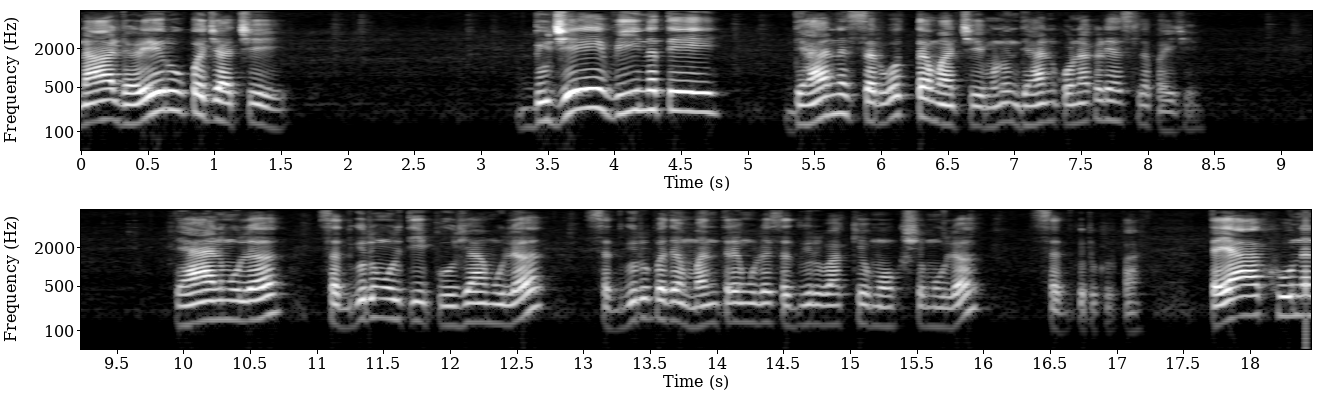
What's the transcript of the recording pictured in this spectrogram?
ना ढळे रूप ज्याचे दुजे विनते ध्यान सर्वोत्तमाचे म्हणून ध्यान कोणाकडे असलं पाहिजे? ध्यान मुलं सद्गुरुमूर्ती पूजा मुलं सद्गुरुपद मंत्र मुलं सद्गुरु वाक्य मोक्ष मुलं सद्गुरु कृपा. तया खून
